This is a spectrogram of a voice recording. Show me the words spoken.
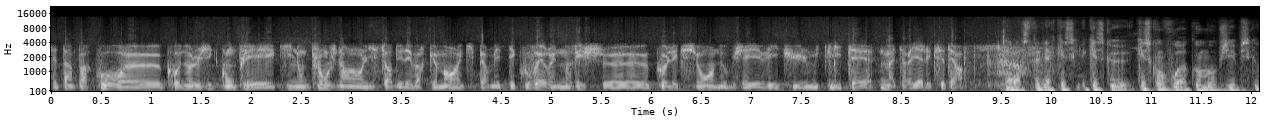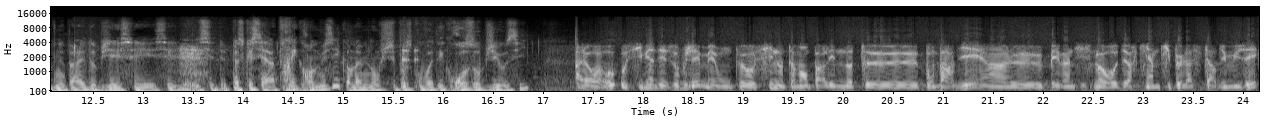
c'est un parcours euh, chronologique complet qui nous plonge dans l'histoire du débarquement et qui permet de découvrir une riche euh, collection en objets, véhicules, militaires, matériel, etc. Alors c'est-à-dire qu'est-ce qu'est-ce que qu'est-ce qu'on voit comme objet? Puisque vous nous parlez d'objets, c'est- parce que c'est un très grand musée quand même, donc je suppose qu'on voit des gros objets aussi. Alors au- aussi bien des objets, mais on peut aussi notamment parler de notre euh, bombardier, hein, le B-26 Marauder, qui est un petit peu la star du musée.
